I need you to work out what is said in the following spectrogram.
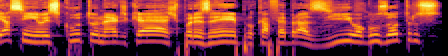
e assim, eu escuto o Nerdcast, por exemplo, Café Brasil, alguns outros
